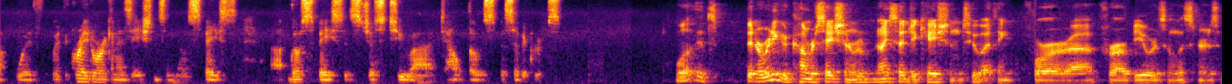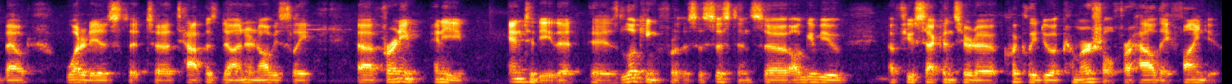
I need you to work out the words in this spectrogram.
up with with great organizations in those space uh, those spaces just to uh, to help those specific groups. Well, it's been a really good conversation, nice education too. I think for uh, for our viewers and listeners about what it is that uh, TAP has done, and obviously uh, for any any entity that is looking for this assistance, uh, I'll give you a few seconds here to quickly do a commercial for how they find you.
